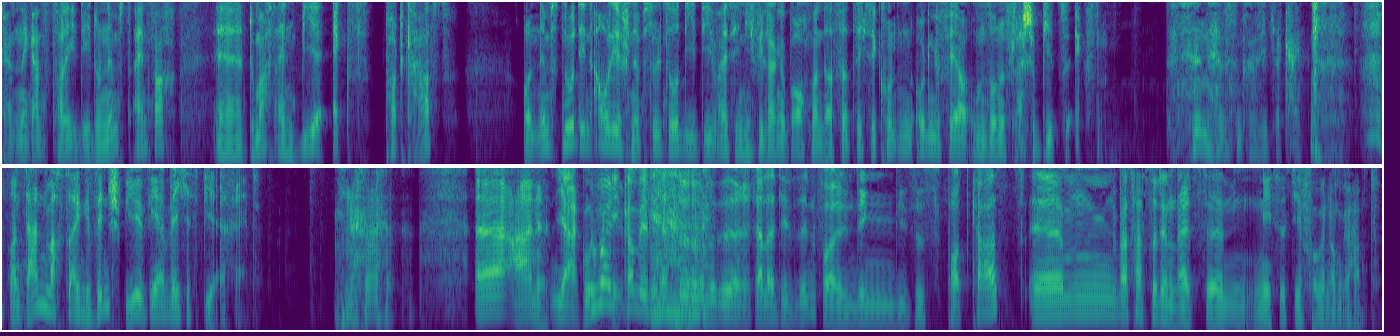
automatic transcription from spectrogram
eine ganz tolle Idee. Du nimmst einfach, äh, du machst einen Bier-Ex-Podcast und nimmst nur den Audioschnipsel, so die, die weiß ich nicht, wie lange braucht man da, 40 Sekunden ungefähr, um so eine Flasche Bier zu exen. Das, das interessiert ja keinen. Und dann machst du ein Gewinnspiel, wer welches Bier errät. Äh, Arne. Ja, gut, okay, kommen wir wieder zu äh, relativ sinnvollen Dingen dieses Podcasts. Ähm, was hast du denn als äh, nächstes dir vorgenommen gehabt?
